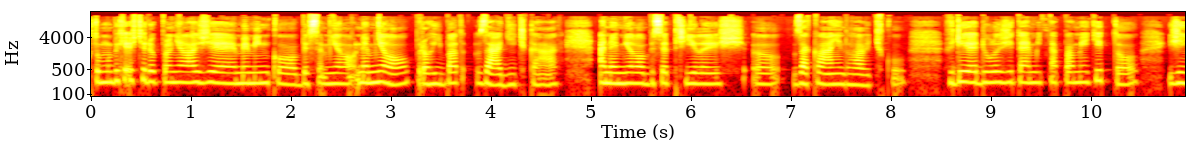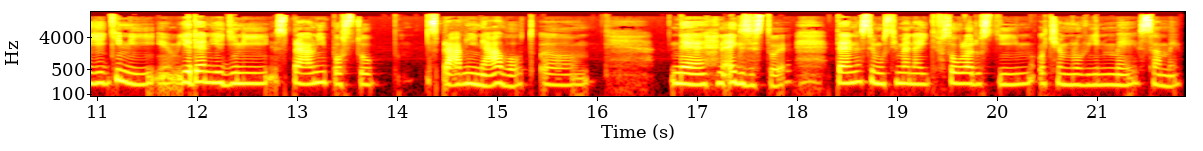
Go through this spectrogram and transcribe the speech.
K tomu bych ještě doplnila, že miminko by se mělo, nemělo prohýbat v zádíčkách a nemělo by se příliš uh, hlavičku. Vždy je důležité mít na paměti to, že jediný, jeden jediný správný postup, správný návod ehm, ne, neexistuje. Ten si musíme najít v souladu s tím, o čem mluvím my sami.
